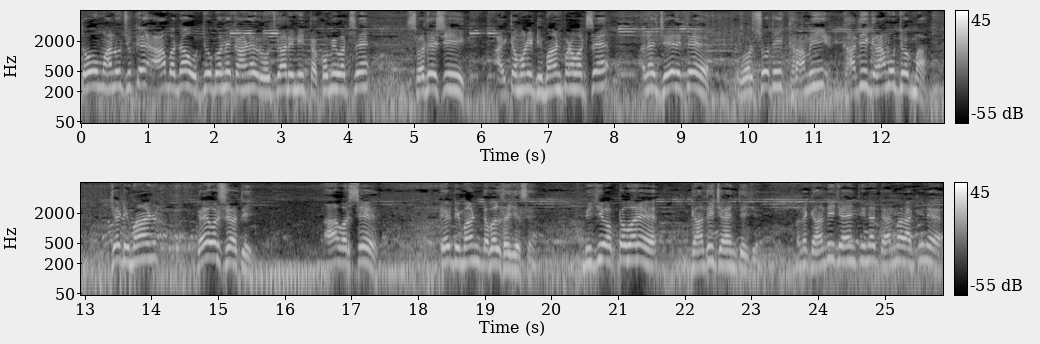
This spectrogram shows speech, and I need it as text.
તો હું માનું છું કે આ બધા ઉદ્યોગોને કારણે રોજગારીની તકો બી વધશે, સ્વદેશી આઇટમોની ડિમાન્ડ પણ વધશે અને જે રીતે વર્ષોથી ખામી ખાદી ગ્રામ ઉદ્યોગમાં જે ડિમાન્ડ ગયા વર્ષે હતી, આ વર્ષે એ ડિમાન્ડ ડબલ થઈ જશે. બીજી ઓક્ટોબરે ગાંધી જયંતિ છે. અને ગાંધી જયંતિને ધ્યાનમાં રાખીને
